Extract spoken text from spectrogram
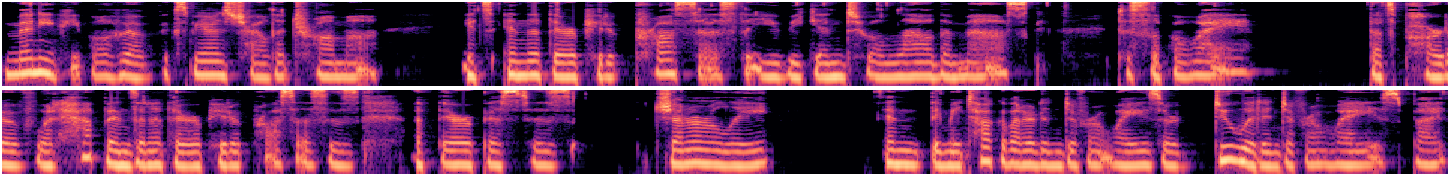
many people who have experienced childhood trauma, it's in the therapeutic process that you begin to allow the mask to slip away that's part of what happens in a therapeutic process is a therapist is generally and they may talk about it in different ways or do it in different ways but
